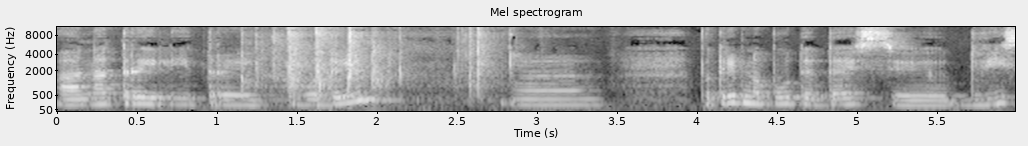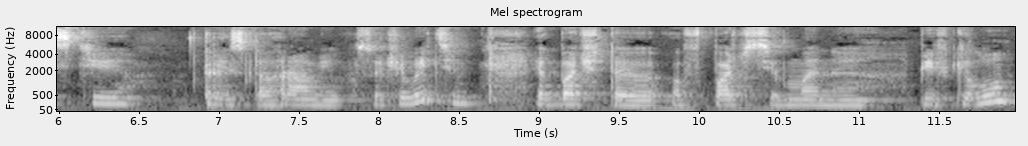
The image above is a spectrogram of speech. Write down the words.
На 3 літри води е, потрібно буде десь 200 300 грамів сочевиці. Як бачите, в пачці в мене пів кіло,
